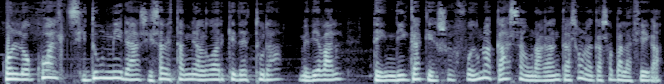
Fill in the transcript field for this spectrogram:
Con lo cual, si tú miras y sabes también algo de arquitectura medieval, te indica que eso fue una casa, una gran casa, una casa palaciega.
